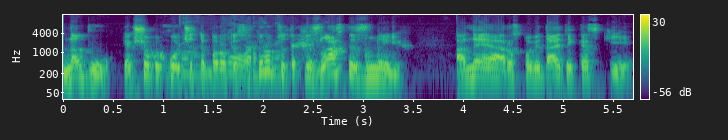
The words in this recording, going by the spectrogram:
набу. Якщо ви хочете боротися з корупцією, так не злазьте з них, а не розповідайте казки.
